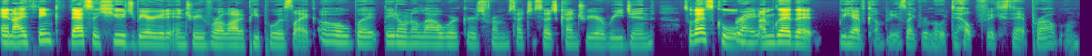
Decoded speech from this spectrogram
And I think that's a huge barrier to entry for a lot of people is like, oh, but they don't allow workers from such and such country or region. So that's cool. Right. I'm glad that we have companies like Remote to help fix that problem.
